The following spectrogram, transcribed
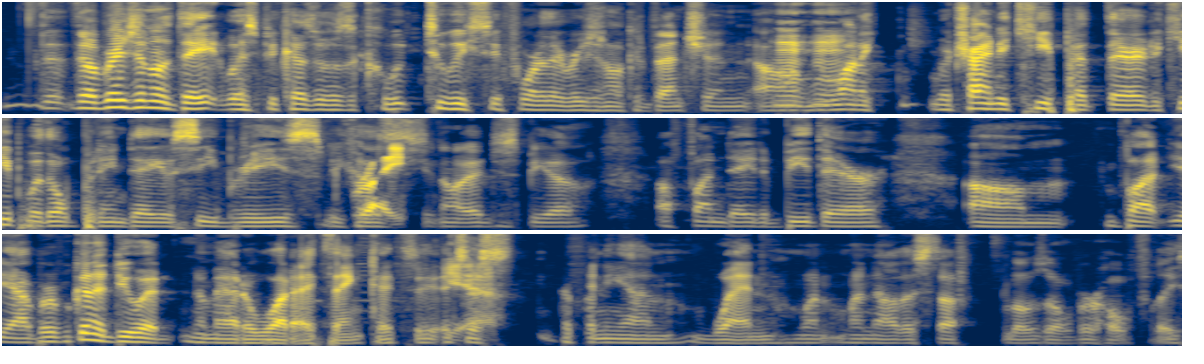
the, the original date was because it was a cou- two weeks before the original convention. Um, We Mhm. want to. We're trying to keep it there to keep it with opening day of Seabreeze because Right. you know it'd just be a, a fun day to be there. Um, but yeah, we're going to do it no matter what. I think it's it's Yeah. just depending on when when when all this stuff blows over. Hopefully,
